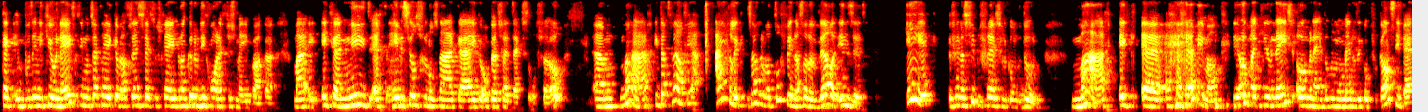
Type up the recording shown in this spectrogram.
kijk, in die QA's, als iemand zegt: hey, ik heb advertentietekst geschreven, dan kunnen we die gewoon eventjes meepakken. Maar ik, ik ga niet echt hele sales funnels nakijken op website teksten of zo. Um, maar ik dacht wel van ja, eigenlijk zou ik het wel tof vinden als dat er wel in zit. Ik vind dat super vreselijk om te doen. Maar ik eh, heb iemand die ook mijn Q&A's overneemt op het moment dat ik op vakantie ben.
